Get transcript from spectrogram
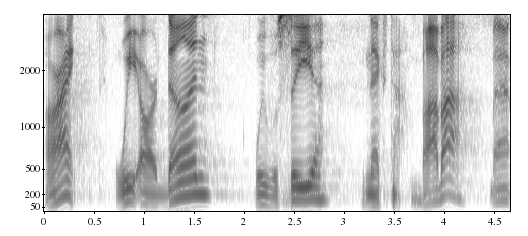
all right, we are done. We will see you next time. Bye bye. Bye.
